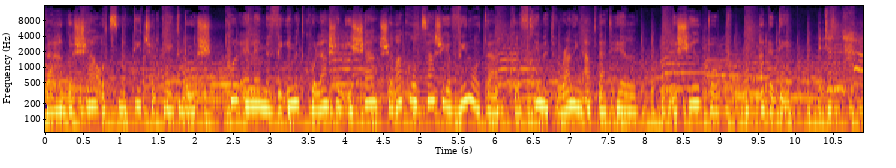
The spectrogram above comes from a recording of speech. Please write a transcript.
וההגשה העוצמתית של קייט בוש. כל אלה מביאים את קולה של אישה שרק רוצה שיבינו אותה והופכים את Running Up That Hill לשיר פופ אגדי. It doesn't hurt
